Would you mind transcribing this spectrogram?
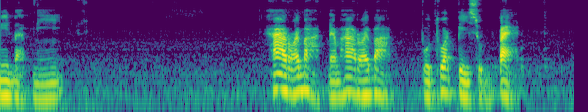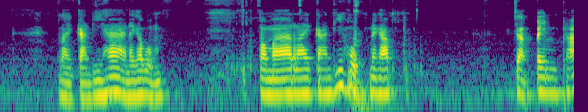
มีดแบบนี้500บาทนะครับ500บาท ปูทวดปี08รายการที่5นะครับผม ต่อมารายการที่ 6 นะครับ จะเป็นพระ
